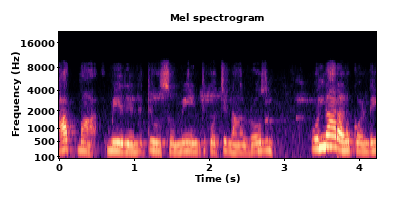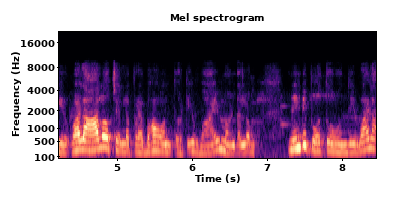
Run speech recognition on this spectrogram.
ఆత్మ మీ రిలేటివ్స్ మీ ఇంటికి వచ్చి నాలుగు రోజులు ఉన్నారనుకోండి వాళ్ళ ఆలోచనల ప్రభావంతో వాయుమండలం నిండిపోతూ ఉంది. వాళ్ళ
